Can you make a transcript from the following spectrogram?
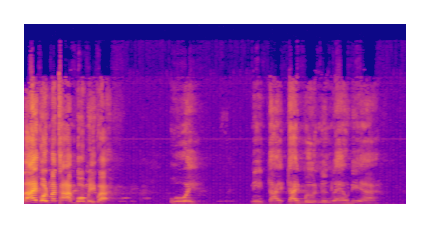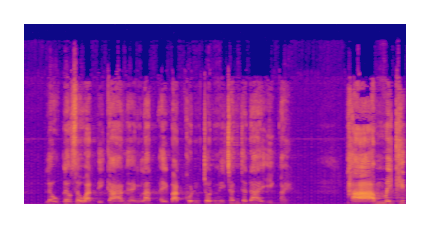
หลายคนมาถามผมอีกว่า โอ้ย นี่ได้ได้หมื่นหนึ่งแล้วเนี่ย แล้วแล้วสวัสดิการแห่งรัฐไอ้บัตรคนจนนี่ฉันจะได้อีกไหม ถามไม่คิด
